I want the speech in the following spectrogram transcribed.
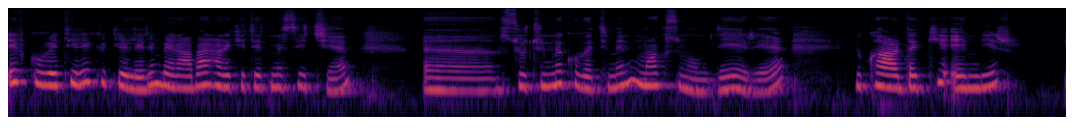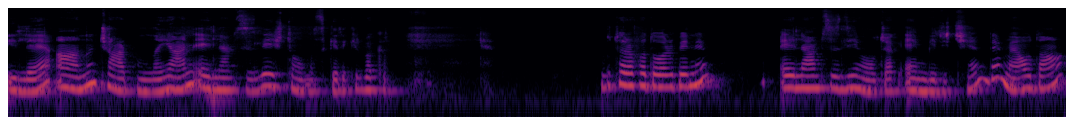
F kuvveti ile kütlelerin beraber hareket etmesi için e, sürtünme kuvvetimin maksimum değeri yukarıdaki M1 ile A'nın çarpımına yani eylemsizliğe eşit olması gerekir. Bakın. Bu tarafa doğru benim eylemsizliğim olacak M1 için değil mi? O da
